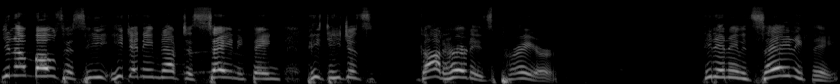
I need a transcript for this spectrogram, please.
You know, Moses, he, he didn't even have to say anything. He, he just, God heard his prayer. He didn't even say anything.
